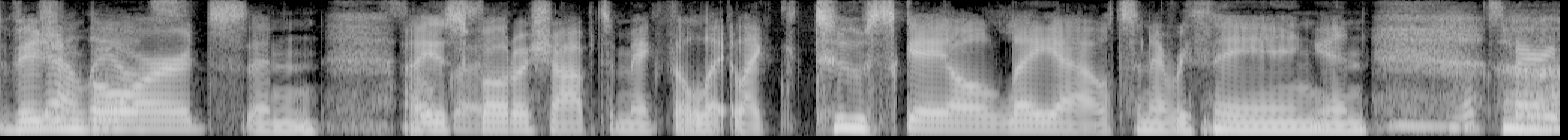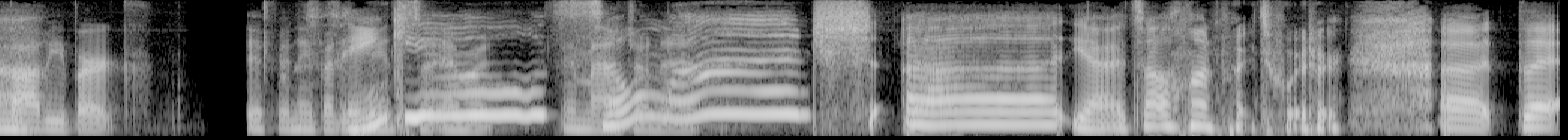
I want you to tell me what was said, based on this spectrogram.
vision layouts. boards, and I use good. Photoshop to make the la- like two scale layouts and everything. And It looks very Uh, Bobby Berk. If anybody Thank needs to you so imagine it. much. Yeah. Uh, yeah, it's all on my Twitter. Uh, the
